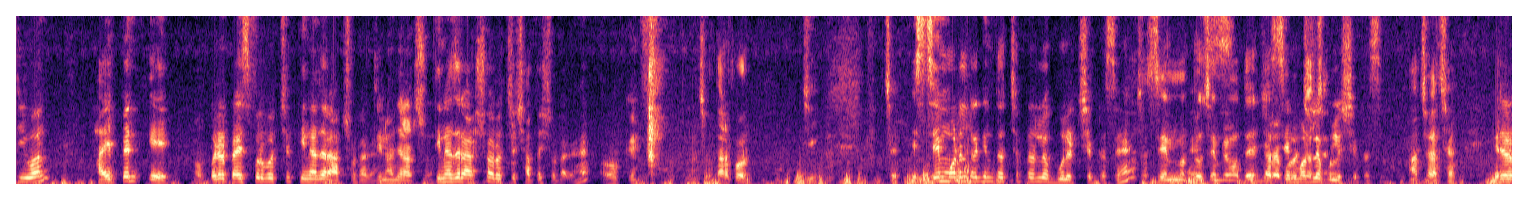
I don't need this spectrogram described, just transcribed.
টি ওয়ান হাইপেন এ ওটার প্রাইস পড়বে হচ্ছে তিন হাজার আটশো টাকা। তিন হাজার আটশো। তিন হাজার আটশো আর হচ্ছে সাতাশশো টাকা হ্যাঁ? ওকে আচ্ছা তারপর? জি। আচ্ছা এই সেম মডেলটা কিন্তু হচ্ছে আপনার হলো বুলেট শেপ আছে হ্যাঁ? আচ্ছা সেম এর মধ্যে সেম মডেলে বুলেট শেপ আছে। আচ্ছা। আচ্ছা এটার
